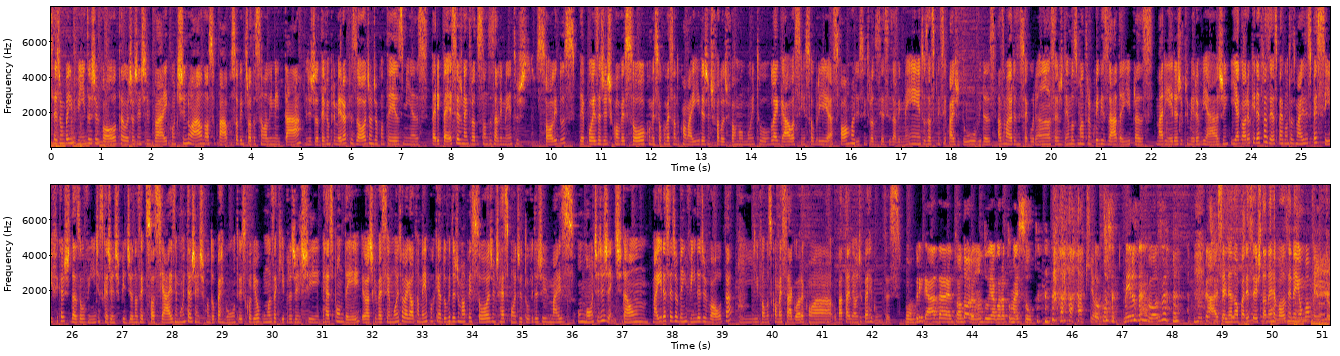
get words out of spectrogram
Sejam bem-vindos de volta. Hoje a gente vai continuar o nosso papo sobre introdução alimentar. A gente já teve um primeiro episódio onde eu contei as minhas peripécias na introdução dos alimentos sólidos. Depois a gente conversou, começou conversando com a Maíra, a gente falou de forma muito legal assim sobre as formas de se introduzir esses alimentos, as principais dúvidas, as maiores inseguranças. Demos uma tranquilizada aí para as marinheiras de primeira viagem. E agora eu queria trazer as perguntas mais específicas das ouvintes que a gente pediu nas redes sociais e muita gente mandou pergunta. Eu escolhi algumas algumas aqui pra gente responder. Eu acho que vai ser muito legal também, porque a dúvida de uma pessoa, a gente responde dúvida de mais um monte de gente. Então, Maíra, seja bem-vinda de volta e vamos começar agora com a, o batalhão de perguntas. Bom, obrigada. Eu tô adorando e agora eu tô mais solta. que tô ótimo. Com... menos nervosa. Nunca ah, se ainda não apareceu, está nervosa em nenhum momento.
